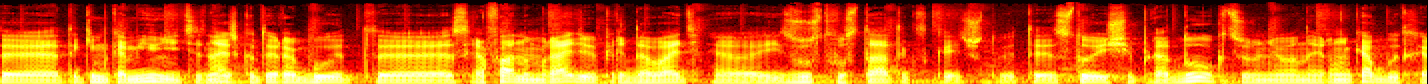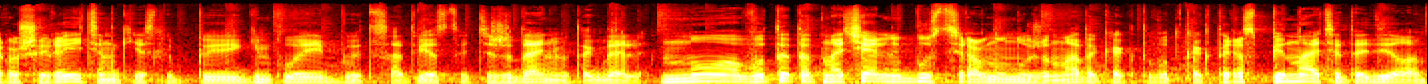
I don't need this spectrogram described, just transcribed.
э, таким комьюнити, знаешь, которое будет э, сарафаном радио передавать э, из уст в уста, так сказать, что это стоящий продукт, у него наверняка будет хороший рейтинг, если геймплей будет соответствовать ожиданиям и так далее. Но вот этот начальный буст все равно нужен, надо как-то вот как-то распинать это дело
